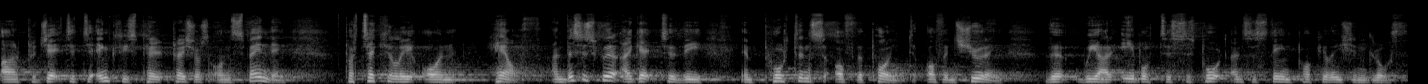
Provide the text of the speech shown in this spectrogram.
are projected to increase pressures on spending, particularly on health. And this is where I get to the importance of the point of ensuring that we are able to support and sustain population growth,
